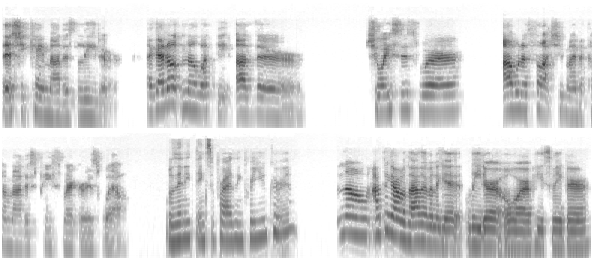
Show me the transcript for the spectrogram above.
That she came out as leader. Like, I don't know what the other choices were. I would have thought she might have come out as peacemaker as well. Was anything surprising for you, Ca'ren? No, I think I was either going to get leader or peacemaker.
